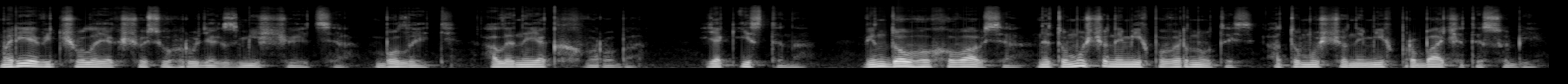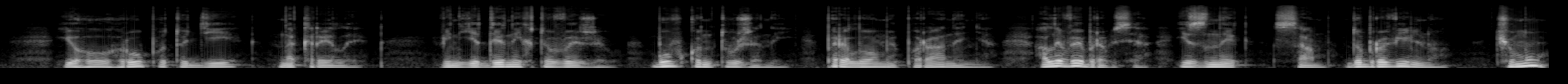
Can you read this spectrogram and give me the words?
Марія відчула, як щось у грудях зміщується, болить, але не як хвороба, як істина. Він довго ховався не тому, що не міг повернутись, а тому, що не міг пробачити собі. Його групу тоді накрили. Він єдиний, хто вижив, був контужений, переломи, поранення, але вибрався і зник сам добровільно. Чому?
